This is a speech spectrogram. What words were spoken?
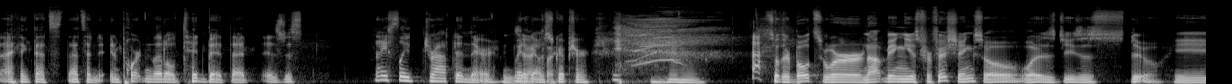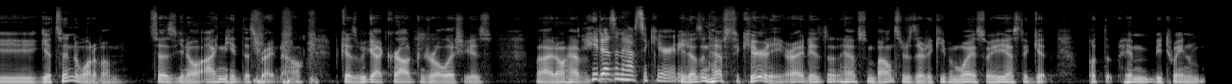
I, I think that's that's an important little tidbit that is just nicely dropped in there. Way to go, Exactly. Scripture. So their boats were not being used for fishing. So what does Jesus do? He gets into one of them. Says, you know, I need this right now because we got crowd control issues. I don't have. He doesn't have security. He doesn't have security, right? He doesn't have some bouncers there to keep him away. So he has to get put the, him between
